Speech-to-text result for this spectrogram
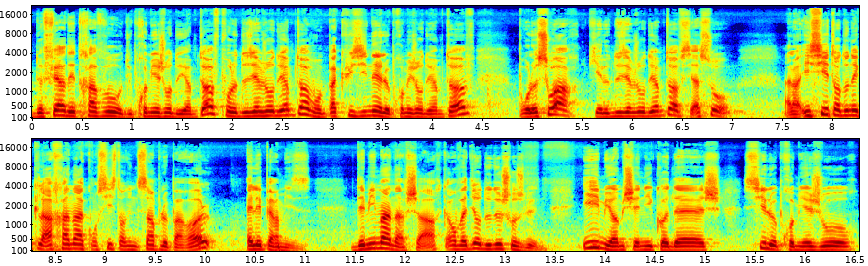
de faire des travaux du premier jour du yom tov pour le deuxième jour du yom tov. On ne peut pas cuisiner le premier jour du yom tov pour le soir, qui est le deuxième jour du yom tov, c'est assaut. Alors ici, étant donné que la achana consiste en une simple parole, elle est permise. Car on va dire de deux choses l'une. Im Yom Sheni Kodesh, si le premier jour,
